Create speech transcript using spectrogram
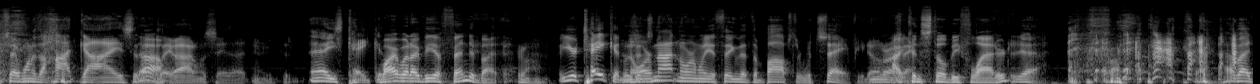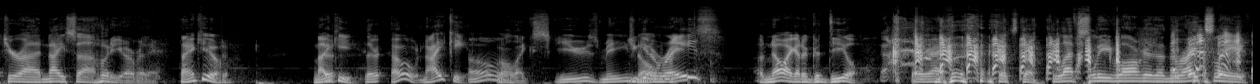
say one of the hot guys. And Oh. I, I don't want to say that. Eh, he's taken. Why would I be offended by that? You're taken, Norm. it's not normally a thing that the Bobster would say, if you know I'm I can still be flattered. Yeah. How about your uh, nice uh, hoodie over there? Thank you. Nike. They're, oh, Nike. Oh. Well, excuse me. Did you get a raise? Uh, no, I got a good deal. it's the left sleeve longer than the right sleeve.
